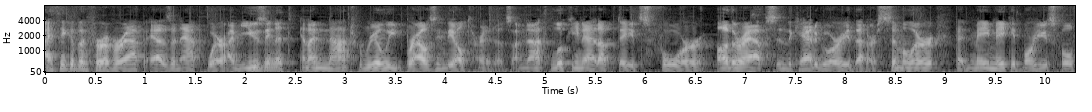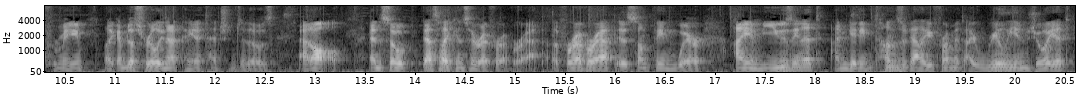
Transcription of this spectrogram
I think of a Forever app as an app where I'm using it and I'm not really browsing the alternatives. I'm not looking at updates for other apps in the category that are similar, that may make it more useful for me. Like, I'm just really not paying attention to those at all. And so that's what I consider a Forever app. A Forever app is something where I am using it, I'm getting tons of value from it, I really enjoy it,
